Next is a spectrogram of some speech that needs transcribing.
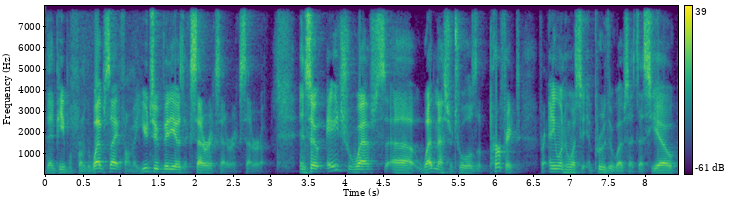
then people from the website from my YouTube videos, et cetera, et cetera, et cetera. And so Ahrefs uh, Webmaster Tool is perfect for anyone who wants to improve their website's SEO.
